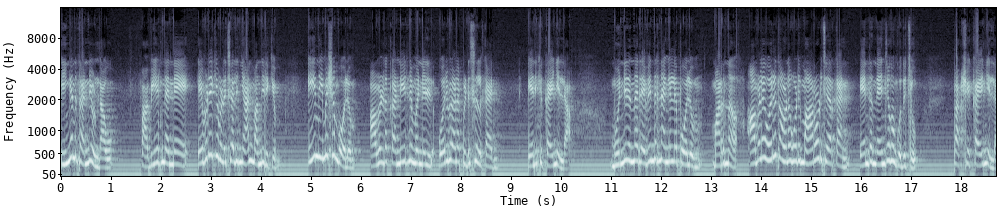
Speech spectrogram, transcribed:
ഇങ്ങനെ തന്നെ ഉണ്ടാവും. പവിയേട്ടൻ എന്നെ എവിടേക്ക് വിളിച്ചാലും ഞാൻ വന്നിരിക്കും. ഈ നിമിഷം പോലും അവളുടെ കണ്ണീരിന് മുന്നിൽ ഒരു വേള പിടിച്ചു നിൽക്കാൻ എനിക്ക് കഴിഞ്ഞില്ല. മുന്നിൽ നിന്ന രവീന്ദ്രൻ അങ്ങിലെ പോലും മറന്ന് അവളെ ഒരു തവണ കൂടി മാറോട് ചേർക്കാൻ എന്റെ നെഞ്ചകം കുതിച്ചു. പക്ഷെ കഴിഞ്ഞില്ല.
